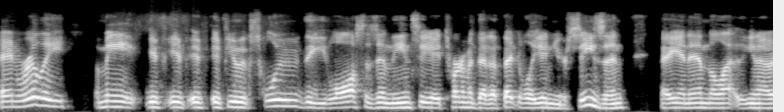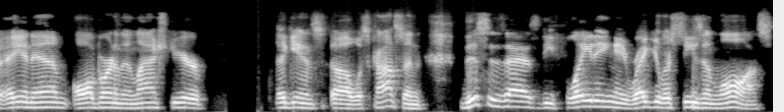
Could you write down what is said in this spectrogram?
And really, I mean, if, if if if you exclude the losses in the NCAA tournament that effectively end your season, A and M, the you know A and M, Auburn, and then last year against uh, Wisconsin, this is as deflating a regular season loss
